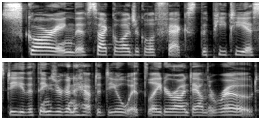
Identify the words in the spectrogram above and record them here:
scarring, the psychological effects, the PTSD, the things you're going to have to deal with later on down the road,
